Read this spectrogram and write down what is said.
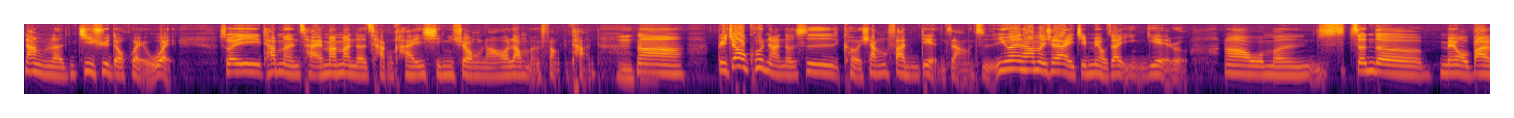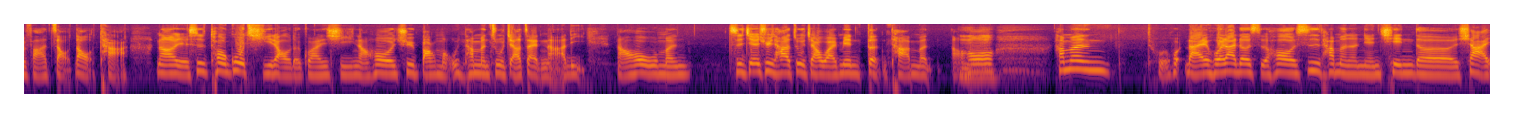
让人继续的回味，所以他们才慢慢的敞开心胸，然后让我们访谈。嗯，那比较困难的是可香饭店这样子，因为他们现在已经没有在营业了。那我们真的没有办法找到他，那也是透过祈祷的关系，然后去帮忙问他们住家在哪里，然后我们直接去他住家外面等他们，然后他们来回来的时候是他们的年轻的下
